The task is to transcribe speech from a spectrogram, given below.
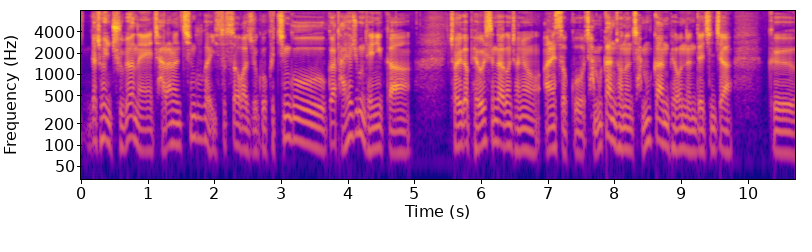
그러니까 저희 주변에 잘하는 친구가 있었어가지고 그 친구가 다 해주면 되니까 저희가 배울 생각은 전혀 안 했었고, 잠깐 저는 잠깐 배웠는데 진짜 그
